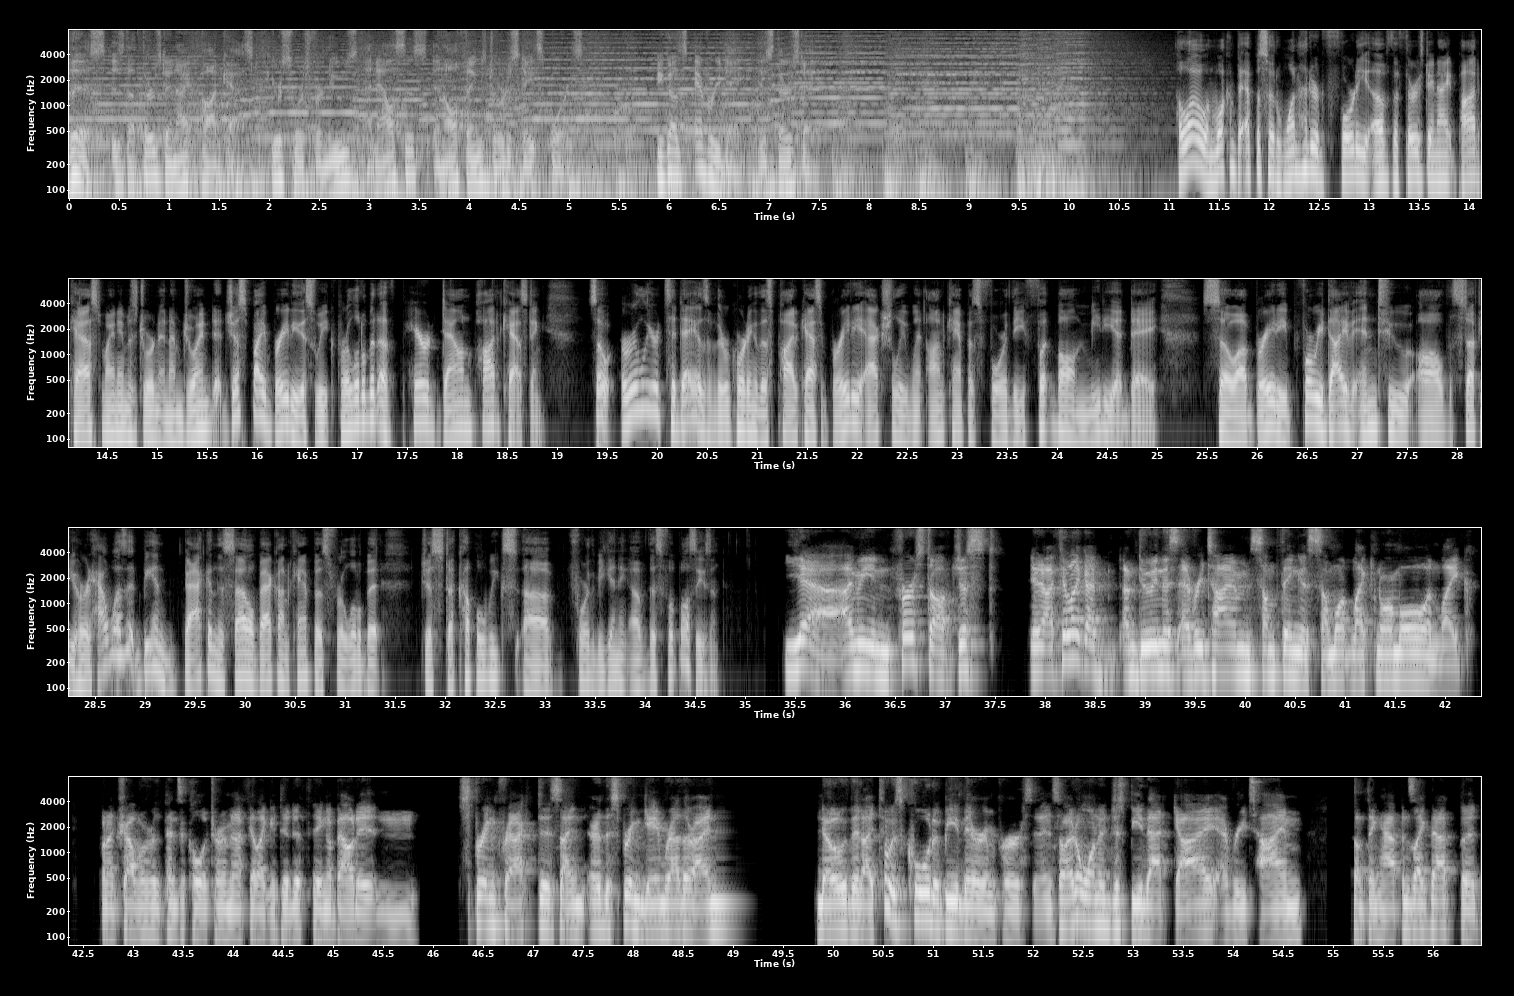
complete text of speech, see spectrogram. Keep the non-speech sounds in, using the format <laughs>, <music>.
This is the Thursday Night Podcast, your source for news, analysis, and all things Georgia State sports. Because every day is Thursday. Hello, and welcome to episode 140 of the Thursday Night Podcast. My name is Jordan, and I'm joined just by Brady this week for a little bit of pared down podcasting. So, earlier today, as of the recording of this podcast, Brady actually went on campus for the Football Media Day. So, uh, Brady, before we dive into all the stuff you heard, how was it being back in the saddle, back on campus for a little bit, just a couple weeks uh, before the beginning of this football season? Yeah, I mean, first off, just you know, I feel like I'm I'm doing this every time something is somewhat like normal, and like when I travel for the Pensacola tournament, I feel like I did a thing about it, and spring practice, I or the spring game rather, I know that I it was cool to be there in person, and so I don't want to just be that guy every time something happens like that. But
